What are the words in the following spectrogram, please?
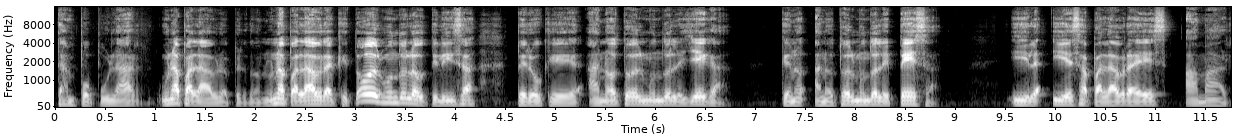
tan popular, una palabra, perdón, una palabra que todo el mundo la utiliza, pero que a no todo el mundo le llega, que a no todo el mundo le pesa. Y, esa palabra es amar.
